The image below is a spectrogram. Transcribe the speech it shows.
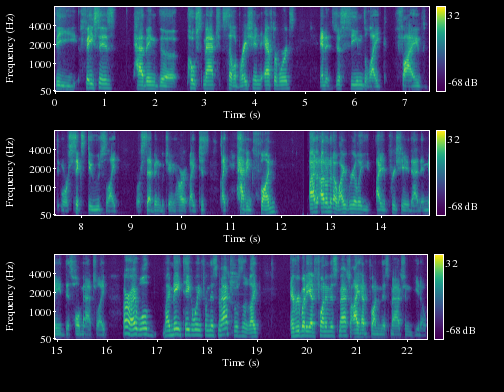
the faces having the post match celebration afterwards, and it just seemed like five or six dudes, like or seven with Jimmy Hart, like just like having fun. I, I don't know. I really I appreciated that. It made this whole match like, all right. Well, my main takeaway from this match was like everybody had fun in this match. I had fun in this match, and you know,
